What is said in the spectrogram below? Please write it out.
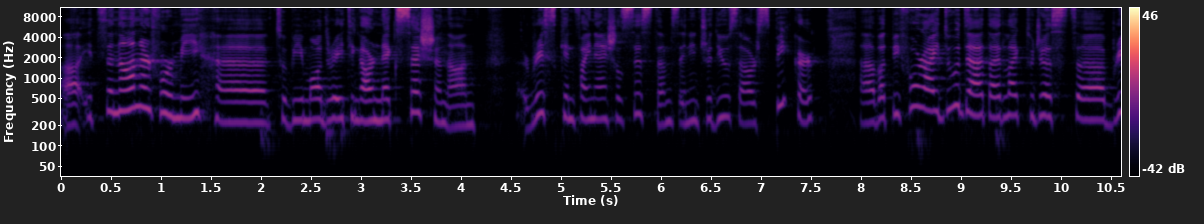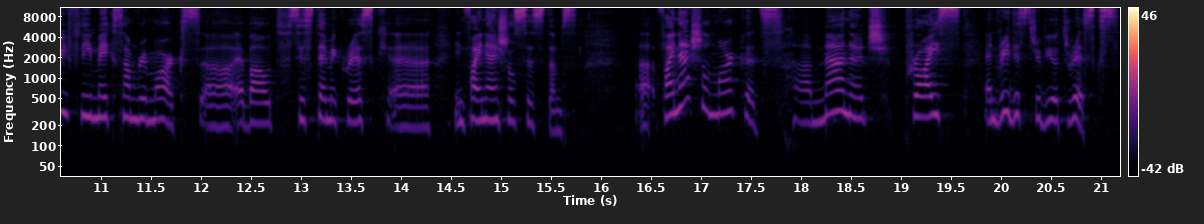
Uh, it's an honor for me uh, to be moderating our next session on risk in financial systems and introduce our speaker. Uh, but before I do that, I'd like to just uh, briefly make some remarks uh, about systemic risk uh, in financial systems. financial markets manage, price, and redistribute risks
